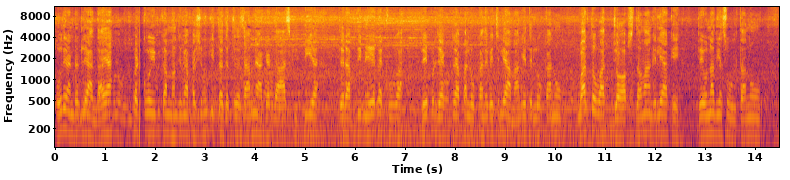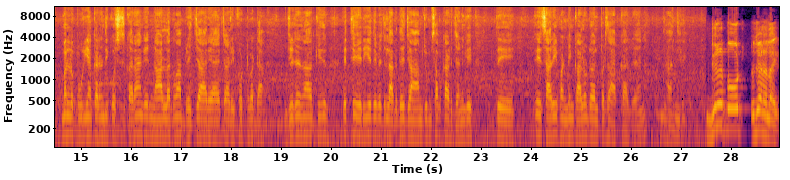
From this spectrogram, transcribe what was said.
ਉਹਦੇ ਅੰਡਰ ਲਿਆਂਦਾ ਆ। ਬਟ ਕੋਈ ਵੀ ਕੰਮ ਹੁਣ ਜਿਵੇਂ ਆਪਾਂ ਸ਼ੁਰੂ ਕੀਤਾ ਜੱਥੇ ਸਾਹਿਬ ਨੇ ਆ ਕੇ ਅਰਦਾਸ ਕੀਤੀ ਹੈ ਤੇ ਰੱਬ ਦੀ ਮਿਹਰ ਰੱਖੂਗਾ ਤੇ ਪ੍ਰੋਜੈਕਟ ਆਪਾਂ ਲੋਕਾਂ ਦੇ ਵਿੱਚ ਲਿਆਵਾਂਗੇ ਤੇ ਲੋਕਾਂ ਨੂੰ ਵੱਧ ਤੋਂ ਵੱਧ ਜੌਬਸ ਦਵਾਂਗੇ ਲਿਆ ਕੇ। ਤੇ ਉਹਨਾਂ ਦੀਆਂ ਸਹੂਲਤਾਂ ਨੂੰ ਮਤਲਬ ਪੂਰੀਆਂ ਕਰਨ ਦੀ ਕੋਸ਼ਿਸ਼ ਕਰਾਂਗੇ। ਨਾਲ ਲਗਵਾ ਬ੍ਰਿਜ ਆ ਰਿਹਾ ਹੈ 40 ਫੁੱਟ ਵੱਡਾ ਜਿਹਦੇ ਨਾਲ ਕਿ ਇੱਥੇ ਏਰੀਏ ਦੇ ਵਿੱਚ ਲੱਗਦੇ ਜਾਮ ਜੁਮ ਸਭ ਘਟ ਜਾਣਗੇ ਤੇ ਇਹ ਸਾਰੀ ਫੰਡਿੰਗ ਕਾਲੋ ਡਿਵੈਲਪਰਸ ਆਪ ਕਰ ਰਹੇ ਹਨ। ਹਾਂਜੀ। ਬਿਊਰੋ ਰਿਪੋਰਟ ਲੁਧਿਆਣਾ ਲਾਈਵ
